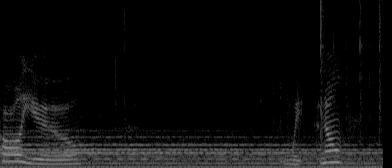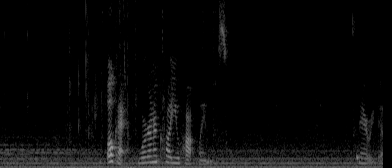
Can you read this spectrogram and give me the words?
call you... Wait, no. Okay, we're gonna call you Hot Wings. There we go.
